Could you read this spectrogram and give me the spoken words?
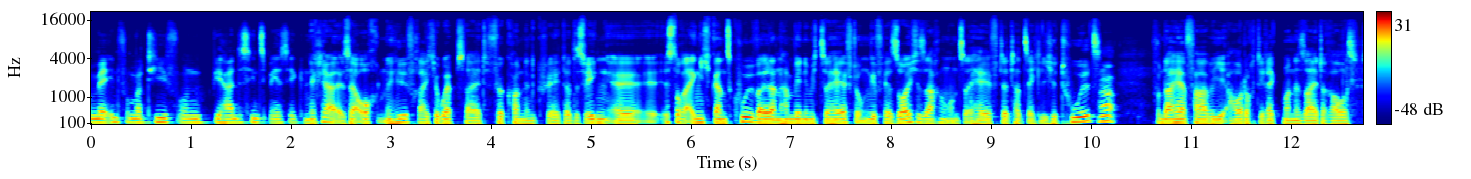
So mehr informativ und behind-the-scenes-mäßig. Na klar, ist ja auch eine hilfreiche Website für Content Creator. Deswegen äh, ist doch eigentlich ganz cool, weil dann haben wir nämlich zur Hälfte ungefähr solche Sachen und zur Hälfte tatsächliche Tools. Ja. Von daher, Fabi, hau doch direkt mal eine Seite raus.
